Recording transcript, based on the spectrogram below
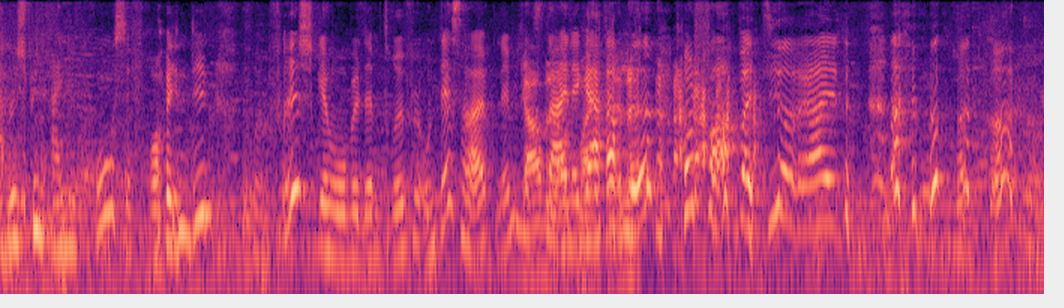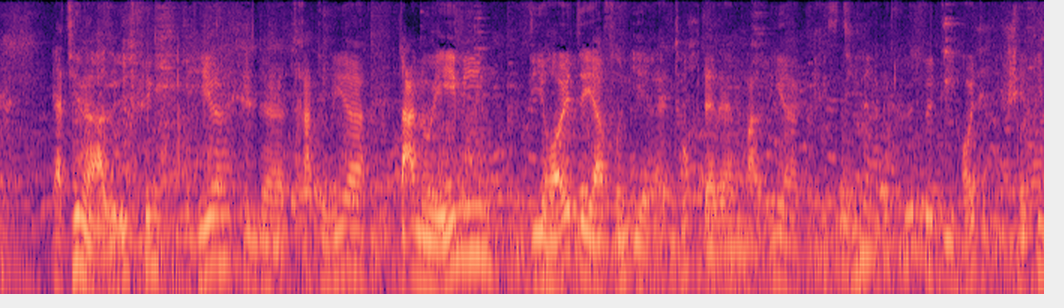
Aber ich bin eine große Freundin von frisch gehobeltem Trüffel und deshalb nehme ich Gabel jetzt deine Gabel und fahre bei dir rein. Ja, Tina, also ich finde hier in der Trattoria da Noemi die heute ja von ihrer Tochter, der Maria Christina, geführt wird, die heute die Chefin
